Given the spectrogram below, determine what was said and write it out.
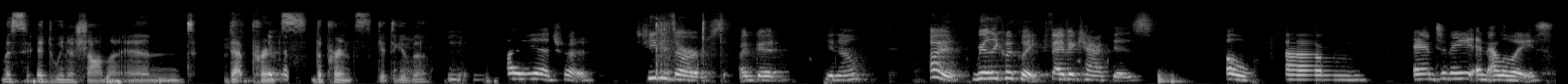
Miss Edwina Sharma and that prince, the prince, get together. Oh yeah, true. she deserves a good, you know. Oh, really quickly, favorite characters. Oh, um, Anthony and Eloise.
